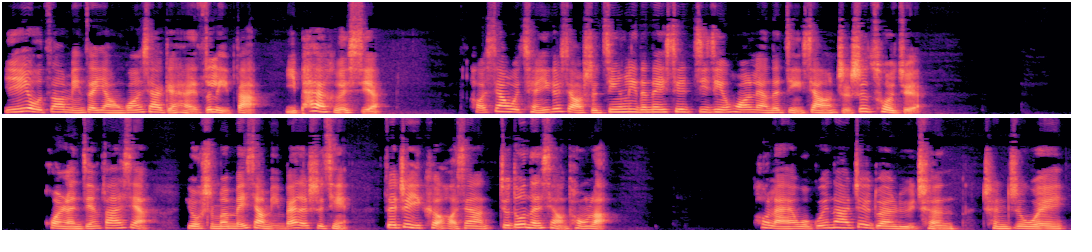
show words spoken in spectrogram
也有藏民在阳光下给孩子理发，一派和谐。好像我前一个小时经历的那些寂静荒凉的景象只是错觉。恍然间发现，有什么没想明白的事情，在这一刻好像就都能想通了。后来，我归纳这段旅程，称之为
